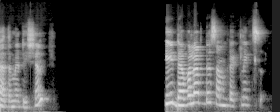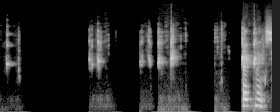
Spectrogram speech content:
మ్యాథమెటిషియన్. ఈ developed some techniques techniques.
